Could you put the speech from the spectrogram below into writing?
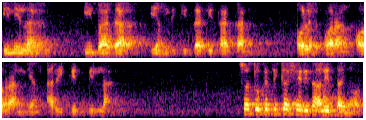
Inilah ibadah yang dicita-citakan oleh orang-orang yang arifin billah. Suatu ketika Syedina Ali tanya,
